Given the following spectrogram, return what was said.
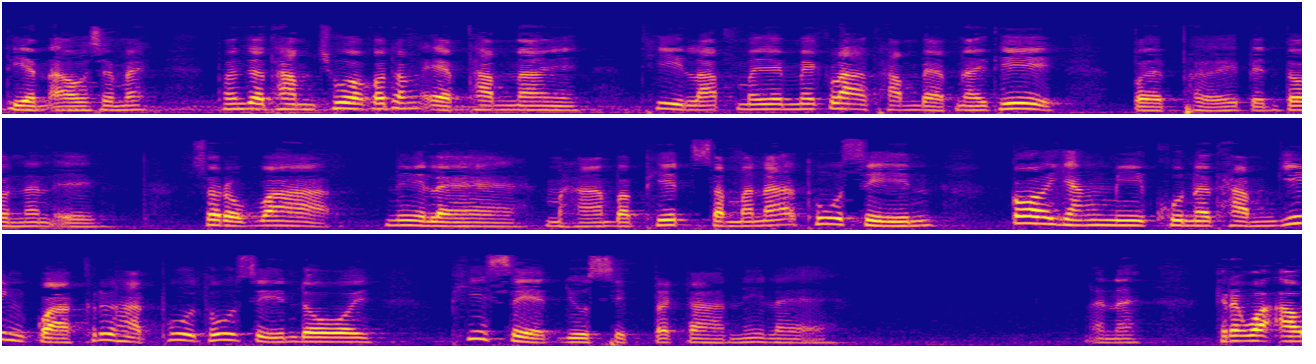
เตียนเอาใช่ไหมเพราะจะทำชั่วก็ต้องแอบทำในที่ลับไม่ไม่กล้าทำแบบในที่เปิดเผยเป็นต้นนั่นเอง สรุปว่า นี่แหละมหาบพิษสมณะทุศีล ก็ยังมีคุณธรรมยิ่งกว่าเครือขัดผู้ทุศีลโดยพิเศษอยู่สิบประการนี่แหละอันนะเรียกว่าเอา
